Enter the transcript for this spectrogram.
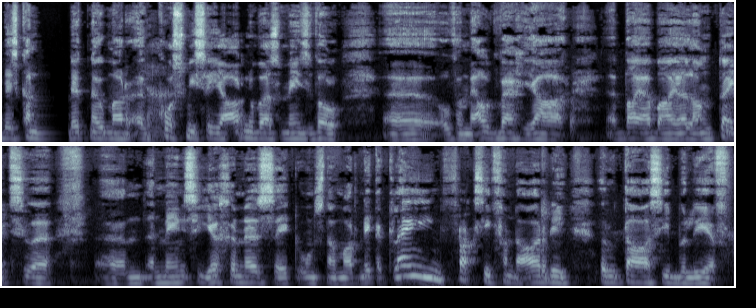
mens kan dit nou maar 'n ja. kosmiese jaar noem as mens wil uh of 'n melkweg jaar uh, baie baie lank tyd so ehm um, in mense jeugennis het ons nou maar net 'n klein fraksie van daardie rotasie beleef.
